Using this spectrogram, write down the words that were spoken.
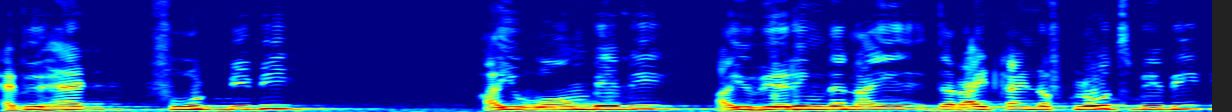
Have you had food, baby? Are you warm, baby? Are you wearing the, ni- the right kind of clothes, baby?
